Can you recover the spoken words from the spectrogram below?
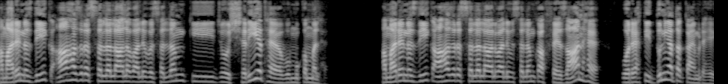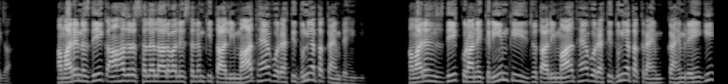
ہمارے نزدیک آ حضرت صلی اللہ علیہ وسلم کی جو شریعت ہے وہ مکمل ہے۔ ہمارے نزدیک آ حضرت صلی اللہ علیہ وسلم کا فیضان ہے، وہ رہتی دنیا تک قائم رہے گا۔ ہمارے نزدیک آ حضرت صلی اللہ علیہ وسلم کی تعلیمات ہیں، وہ رہتی دنیا تک قائم رہیں گی۔ ہمارے نزدیک قرآن کریم کی جو تعلیمات ہیں، وہ رہتی دنیا تک قائم رہیں گی۔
